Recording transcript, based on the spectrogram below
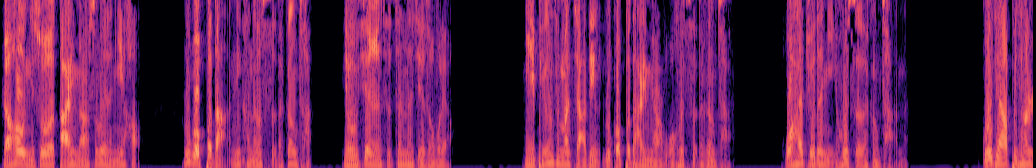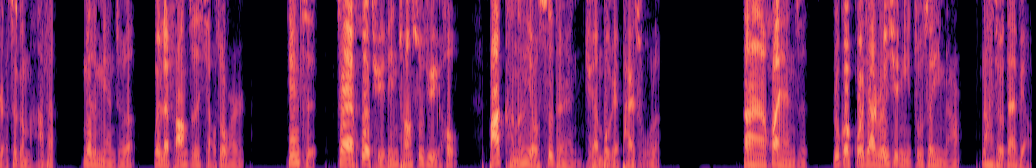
然后你说打疫苗是为了你好，如果不打，你可能死得更惨。有些人是真的接受不了。你凭什么假定如果不打疫苗我会死得更惨？我还觉得你会死得更惨呢。国家不想惹这个麻烦，为了免责，为了防止小作文，因此在获取临床数据以后，把可能有事的人全部给排除了。但换言之，如果国家允许你注射疫苗，那就代表。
